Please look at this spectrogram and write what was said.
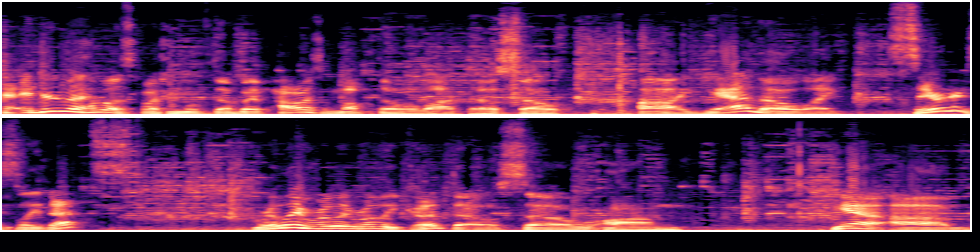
Yeah, It doesn't really help out special move though, but it powers him up though a lot though. So uh yeah though like seriously that's really really really good though. So um yeah um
